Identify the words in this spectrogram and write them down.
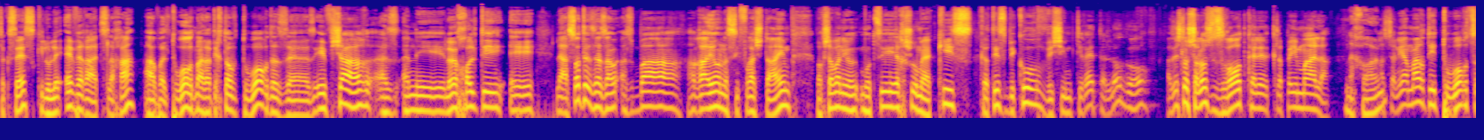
success, כאילו לעבר ההצלחה, אבל toward, מה אתה תכתוב toward, אז, אז אי אפשר, אז אני לא יכולתי אה, לעשות את זה, אז, אז בא הרעיון לספרה 2, ועכשיו אני מוציא איכשהו מהכיס כרטיס ביקור, ושאם תראה את הלוגו, אז יש לו שלוש זרועות כאלה כלפי מעלה. נכון. אז כשאני אמרתי towards,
